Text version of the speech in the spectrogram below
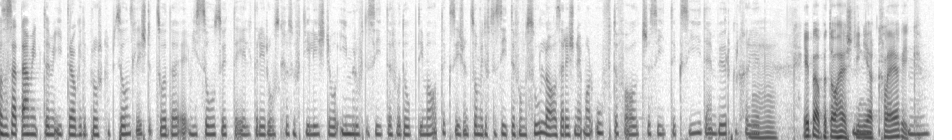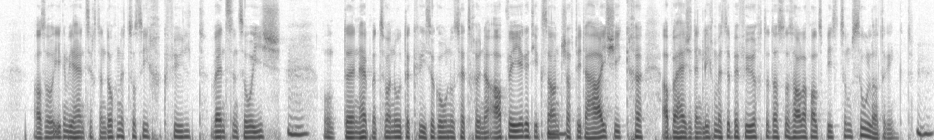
also es hat auch mit dem Eintrag in der Proskriptionsliste zu tun, wieso sollte der ältere Rosküs auf die Liste, die immer auf der Seite von der Optimaten war und somit auf der Seite vom Sulla. Also er war nicht mal auf der falschen Seite in diesem Bürgerkrieg. Mhm. Eben, aber da hast du deine mhm. Erklärung. Mhm. Also irgendwie haben sie sich dann doch nicht so sicher gefühlt, wenn es denn so ist. Mhm. Und dann hat man zwar nur den Chrysogonus können abwehren, die Gesandtschaft wieder heimschicken, aber hast du dann gleich müssen befürchten, dass das allenfalls bis zum Sulla dringt. Mhm.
